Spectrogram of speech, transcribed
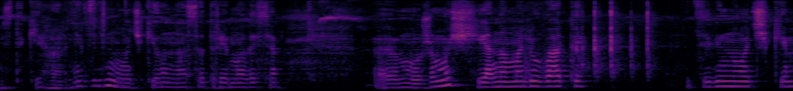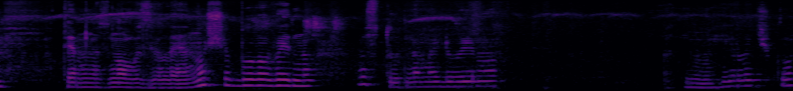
Ось такі гарні дзвіночки у нас отрималися. Е, можемо ще намалювати дзвіночки. Темно знову зелену, щоб було видно. Ось тут намалюємо одну гілочку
